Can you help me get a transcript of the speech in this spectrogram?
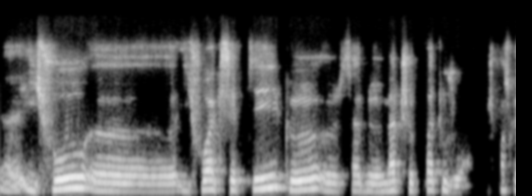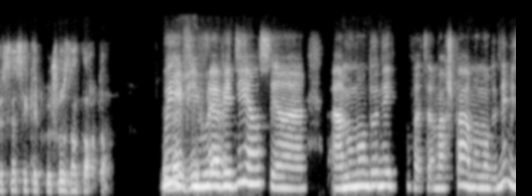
il, faut, il faut accepter que ça ne matche pas toujours. Je pense que ça, c'est quelque chose d'important. Oui, et puis vous l'avez dit, hein, c'est à un moment donné. Enfin, ça ne marche pas à un moment donné, mais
